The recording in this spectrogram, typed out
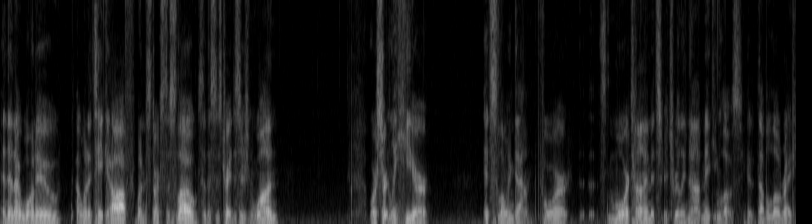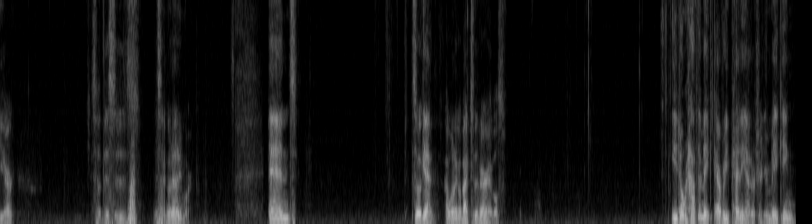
And then I want to I want to take it off when it starts to slow. So this is trade decision one, or certainly here, it's slowing down for more time. It's it's really not making lows. You get a double low right here. So this is it's not going down anymore. And so again, I want to go back to the variables you don't have to make every penny out of trade. You're making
